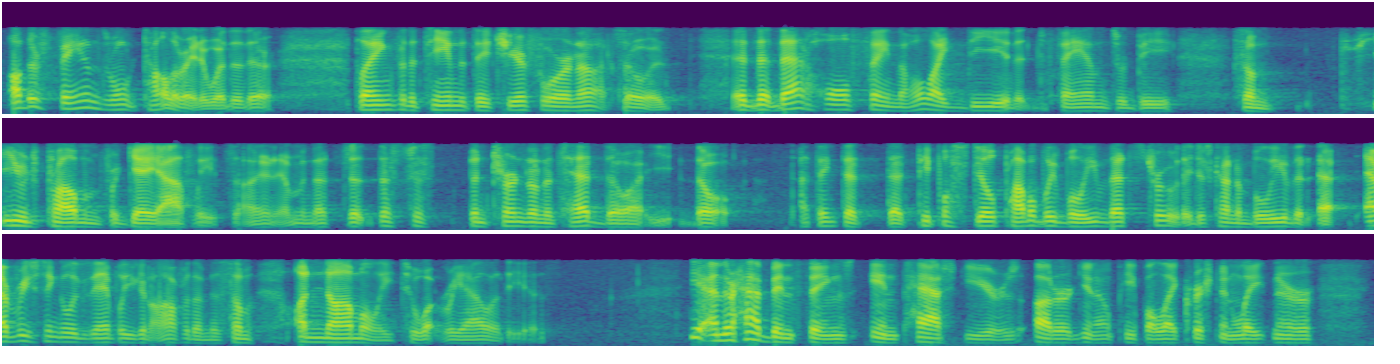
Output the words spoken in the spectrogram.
other fans won't tolerate it, whether they're playing for the team that they cheer for or not. So it, that that whole thing, the whole idea that fans would be some huge problem for gay athletes. I, I mean that's just that's just been turned on its head though. I, though I think that that people still probably believe that's true. They just kind of believe that every single example you can offer them is some anomaly to what reality is. Yeah, and there have been things in past years uttered, you know, people like Christian Laettner,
